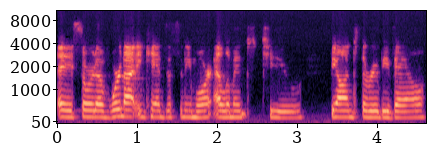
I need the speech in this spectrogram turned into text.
a sort of we're not in Kansas anymore element to Beyond the Ruby Veil.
